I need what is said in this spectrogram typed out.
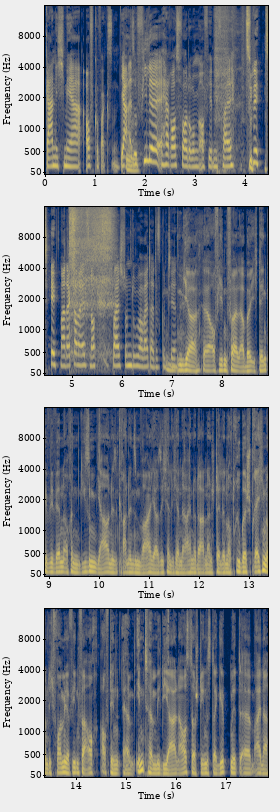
gar nicht mehr aufgewachsen. Ja, also viele Herausforderungen auf jeden Fall zu dem Thema. Da kann man jetzt noch zwei Stunden drüber weiter diskutieren. Ja, äh, auf jeden Fall. Aber ich denke, wir werden auch in diesem Jahr und gerade in diesem Wahljahr sicherlich an der einen oder anderen Stelle noch drüber sprechen. Und ich freue mich auf jeden Fall auch auf den ähm, intermedialen Austausch, den es da gibt mit ähm, einer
